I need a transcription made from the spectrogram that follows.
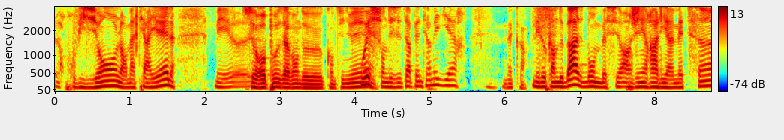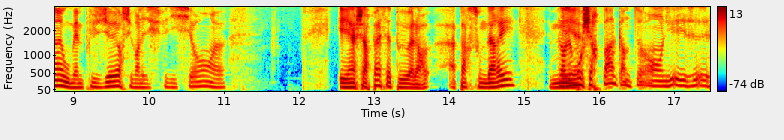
leur provisions, leur matériel. Mais, euh, se repose avant de continuer? Oui, ce sont des étapes intermédiaires. D'accord. Mais le camp de base, bon, ben, en général, il y a un médecin ou même plusieurs, suivant les expéditions. Euh. Et un Sherpa, ça peut. Alors, à part Sundare. Mais... le mot Sherpa, quand on, euh,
